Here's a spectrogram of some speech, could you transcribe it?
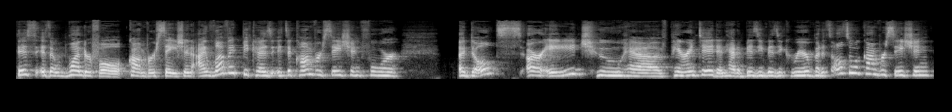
This is a wonderful conversation. I love it because it's a conversation for adults our age who have parented and had a busy, busy career, but it's also a conversation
